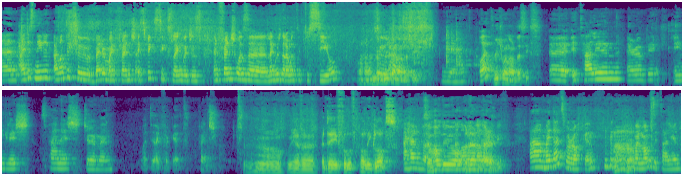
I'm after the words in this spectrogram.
And I just needed, I wanted to better my French. I speak six languages, and French was a language that I wanted to seal. Uh-huh. So To which one have- are the six? Yeah. What? Which one are the six? Uh, Italian, Arabic, English, Spanish, German. What did I forget? French. Oh, we have a, a day full of polyglots. I have. Uh, So how do you a lot of learn. Arabic? Uh, my dad's Moroccan. Ah. my mom's Italian.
